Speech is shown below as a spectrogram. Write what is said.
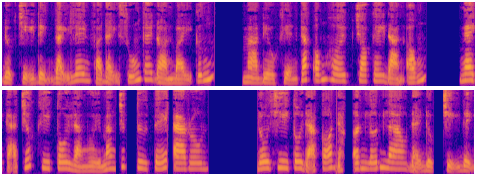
được chỉ định đẩy lên và đẩy xuống cái đòn bẩy cứng mà điều khiển các ống hơi cho cây đàn ống. Ngay cả trước khi tôi là người mang chức tư tế Aaron, đôi khi tôi đã có đặc ân lớn lao để được chỉ định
